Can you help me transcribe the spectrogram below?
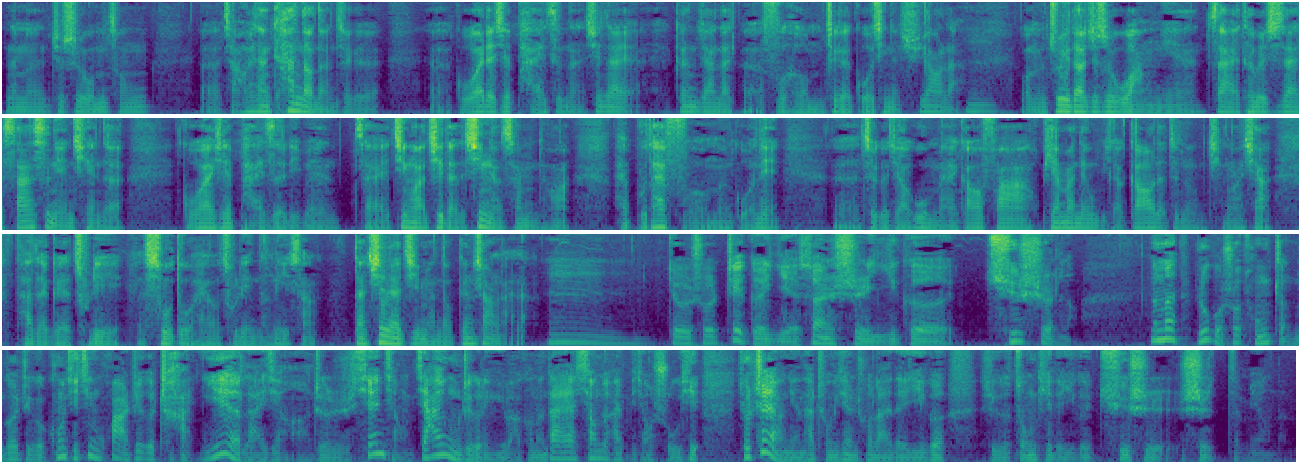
那么就是我们从呃展会上看到的这个呃国外的一些牌子呢，现在更加的呃符合我们这个国情的需要了。嗯，我们注意到就是往年在特别是在三四年前的国外一些牌子里边，在净化器的性能上面的话，还不太符合我们国内呃这个叫雾霾高发、PM 二点五比较高的这种情况下，它这个处理速度还有处理能力上，但现在基本上都跟上来了。嗯，就是说这个也算是一个趋势了。那么，如果说从整个这个空气净化这个产业来讲啊，就是先讲家用这个领域吧，可能大家相对还比较熟悉。就这两年它呈现出来的一个这个总体的一个趋势是怎么样的？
